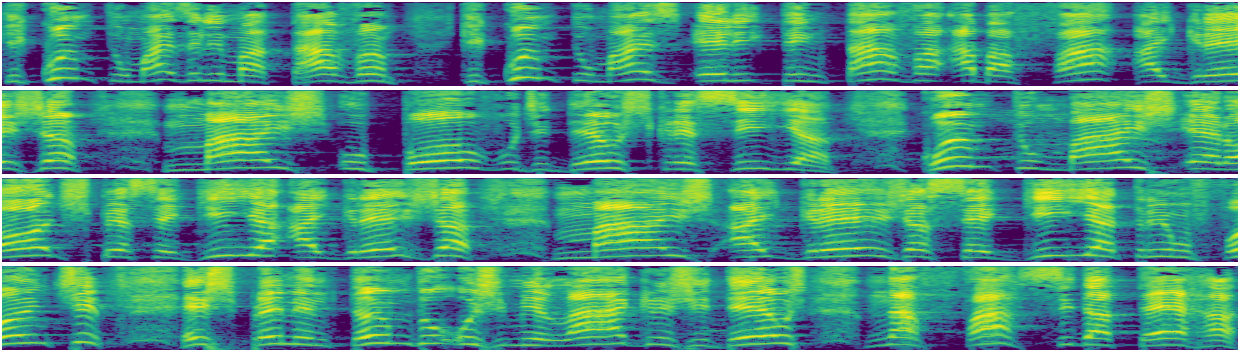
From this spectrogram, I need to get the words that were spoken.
que quanto mais ele matava, que quanto mais ele tentava abafar a igreja, mais o povo de Deus crescia. Quanto mais Herodes perseguia a igreja, mais a igreja seguia triunfante, experimentando os milagres de Deus na face da terra.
